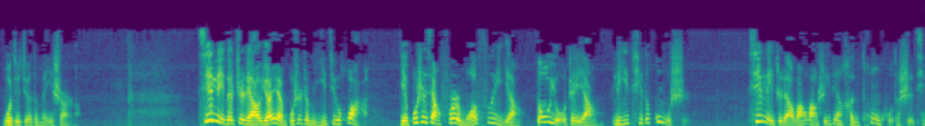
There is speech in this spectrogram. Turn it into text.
我就觉得没事儿了。”心理的治疗远远不是这么一句话，也不是像福尔摩斯一样都有这样离奇的故事。心理治疗往往是一件很痛苦的事情，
